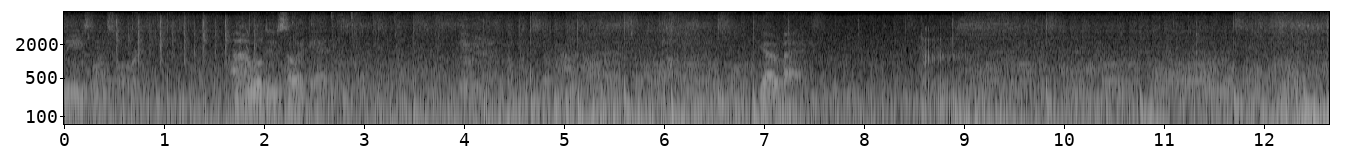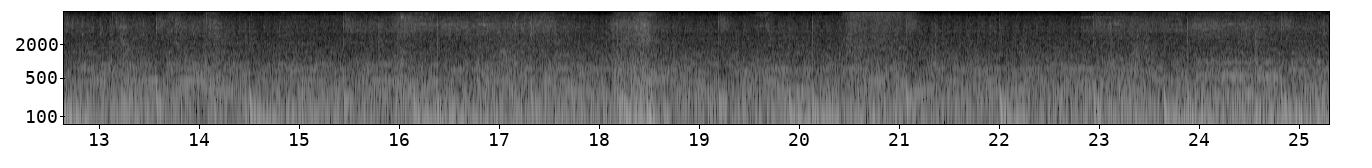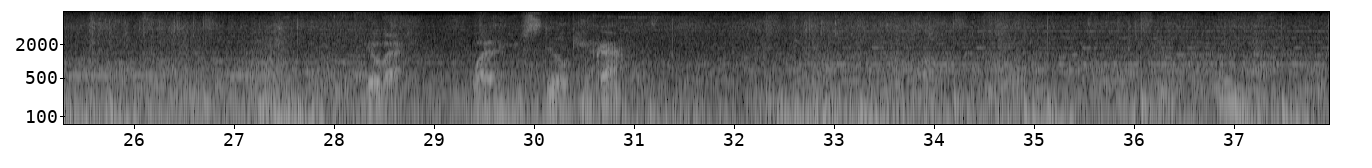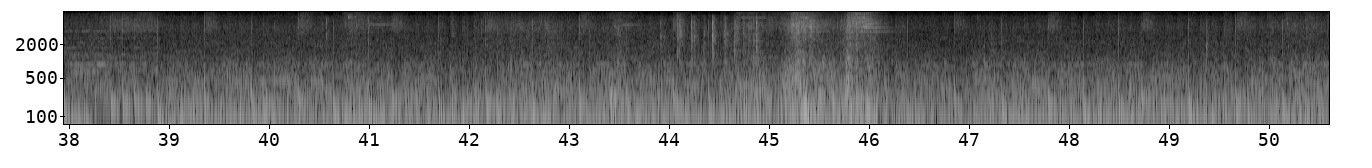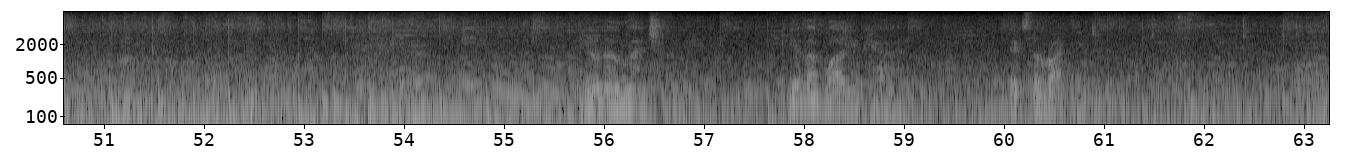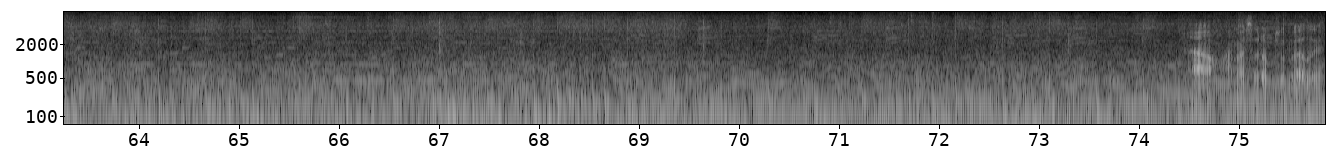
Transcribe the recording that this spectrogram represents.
Knees once. And I will do so again. Go back. Still can. Okay. It's the right thing to do. I messed it up so badly.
